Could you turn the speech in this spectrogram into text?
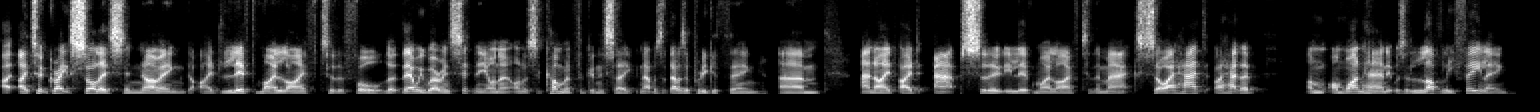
I, I, took great solace in knowing that I'd lived my life to the full. Look, there we were in Sydney on a on a secondment for goodness sake, and that was that was a pretty good thing. Um, and I'd I'd absolutely lived my life to the max. So I had I had a on on one hand, it was a lovely feeling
